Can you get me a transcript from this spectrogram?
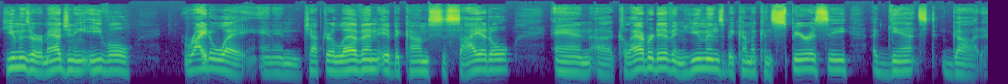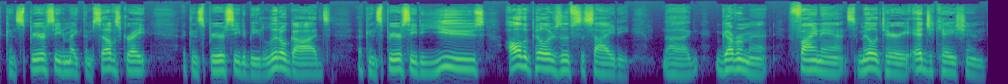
humans are imagining evil right away. And in chapter 11, it becomes societal and uh, collaborative, and humans become a conspiracy against God, a conspiracy to make themselves great, a conspiracy to be little gods, a conspiracy to use all the pillars of society uh, government, finance, military, education,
